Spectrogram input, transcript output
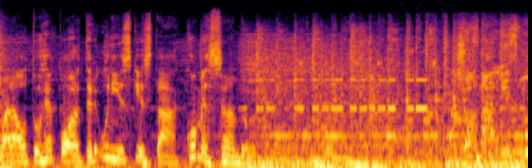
O Arauto Repórter Unisque está começando. Jornalismo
